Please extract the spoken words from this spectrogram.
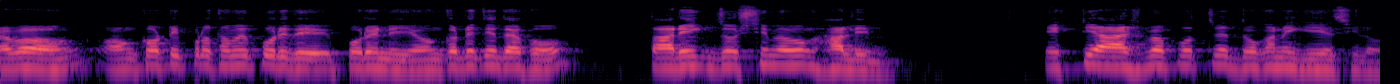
এবং অঙ্কটি প্রথমে পড়ে পড়ে নিই। অঙ্কটিতে দেখো তারিক জসিম এবং হালিম। একটি আসবাবপত্রের দোকানে গিয়েছিল।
